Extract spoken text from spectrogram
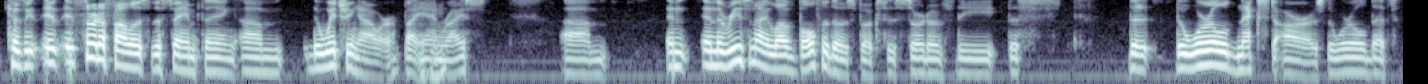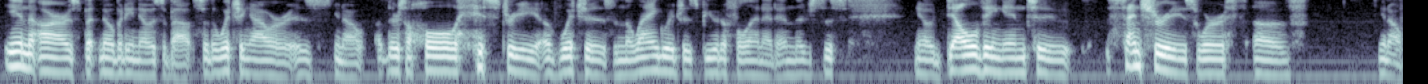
because it, it, it sort of follows the same thing. Um, the Witching Hour by Anne Mhm. Rice, um, and and the reason I love both of those books is sort of the this the the world next to ours, the world that's in ours but nobody knows about. So the Witching Hour is you know there's a whole history of witches and the language is beautiful in it, and there's this you know delving into centuries worth of you know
